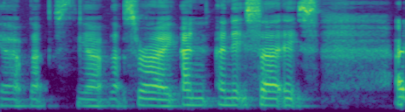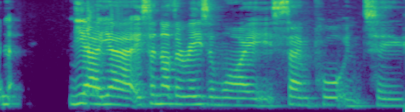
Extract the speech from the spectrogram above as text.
yeah, that's yeah, that's right. And and it's uh, it's and yeah, yeah, it's another reason why it's so important to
